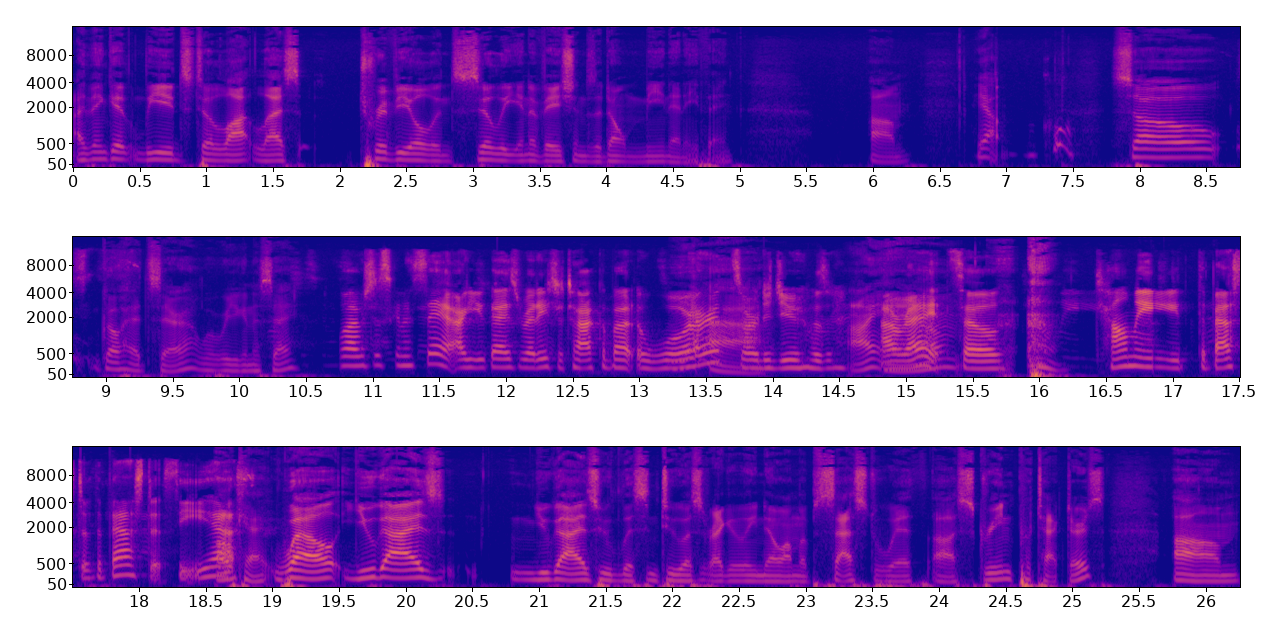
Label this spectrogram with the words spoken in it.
I think it leads to a lot less trivial and silly innovations that don't mean anything. Um, yeah. Cool. So go ahead, Sarah. What were you gonna say? Well, I was just going to say, are you guys ready to talk about awards, Yeah. or did you? Was I all right. So, tell me the best of the best at CES. Okay. Well, you guys, you guys who listen to us regularly know I'm obsessed with uh, screen protectors. Um,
